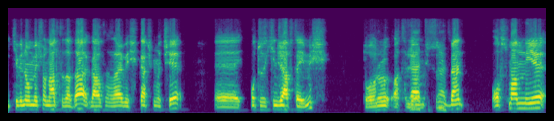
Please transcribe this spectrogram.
2015-16'da da Galatasaray Beşiktaş maçı e, 32. haftaymış. Doğru hatırlıyormuşsun. Evet, evet. Ben Osmanlı'yı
